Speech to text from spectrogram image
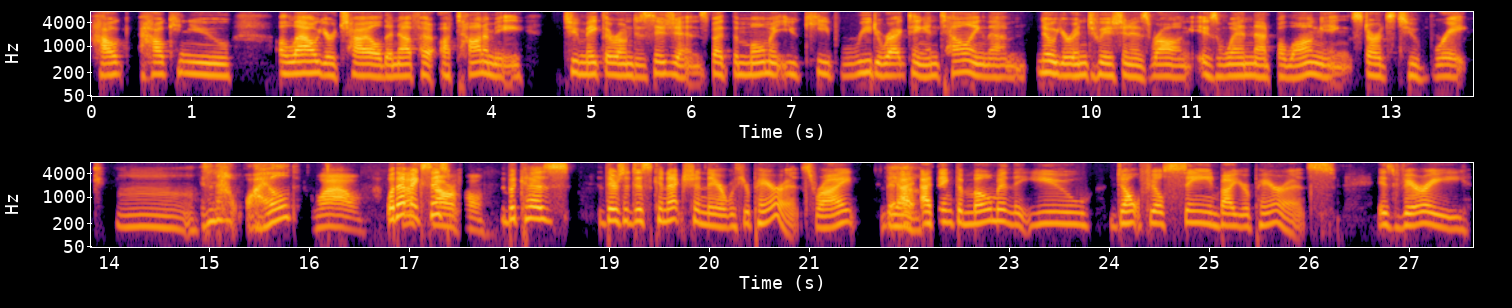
how how can you allow your child enough autonomy to make their own decisions. But the moment you keep redirecting and telling them, no, your intuition is wrong, is when that belonging starts to break. Mm. Isn't that wild? Wow. Well that That's makes sense Powerful. because there's a disconnection there with your parents, right? Yeah. I, I think the moment that you don't feel seen by your parents is very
